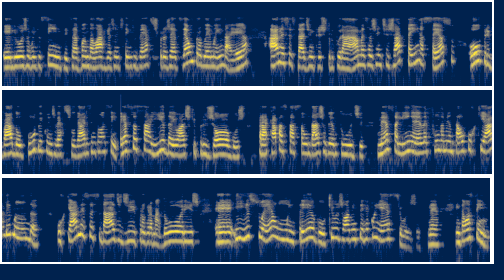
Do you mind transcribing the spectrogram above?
ele hoje é muito simples, a banda larga, a gente tem diversos projetos, é um problema ainda é, há necessidade de infraestrutura há, mas a gente já tem acesso ou privado ou público em diversos lugares. Então, assim, essa saída, eu acho que para os jogos, para a capacitação da juventude nessa linha, ela é fundamental porque há demanda, porque há necessidade de programadores, é, e isso é um emprego que o jovem se reconhece hoje, né? Então, assim,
